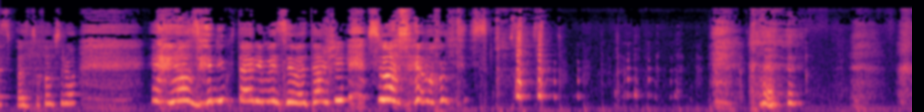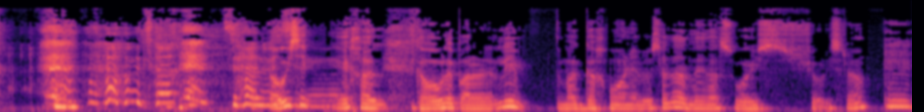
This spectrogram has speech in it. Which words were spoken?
ეს პასუხობს რომ რაზენი კუდარი მეცევა თავში სუასე მომდის ძალიან აუ ისე ეხა გავავლე პარალელი მაგ გახმოვანებებსა და ლელას ვოის შორის რა. მმ.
